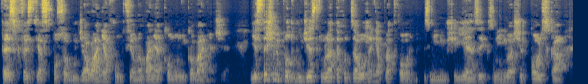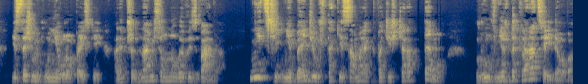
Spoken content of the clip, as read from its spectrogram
to jest kwestia sposobu działania, funkcjonowania, komunikowania się. Jesteśmy po 20 latach od założenia Platformy. Zmienił się język, zmieniła się Polska, jesteśmy w Unii Europejskiej, ale przed nami są nowe wyzwania. Nic nie będzie już takie samo jak 20 lat temu. Również deklaracja ideowa.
